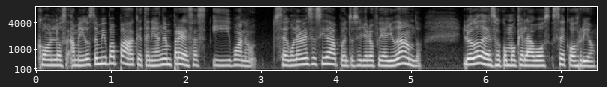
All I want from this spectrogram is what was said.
con los amigos de mi papá que tenían empresas y bueno, según la necesidad, pues entonces yo lo fui ayudando. Luego de eso, como que la voz se corrió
